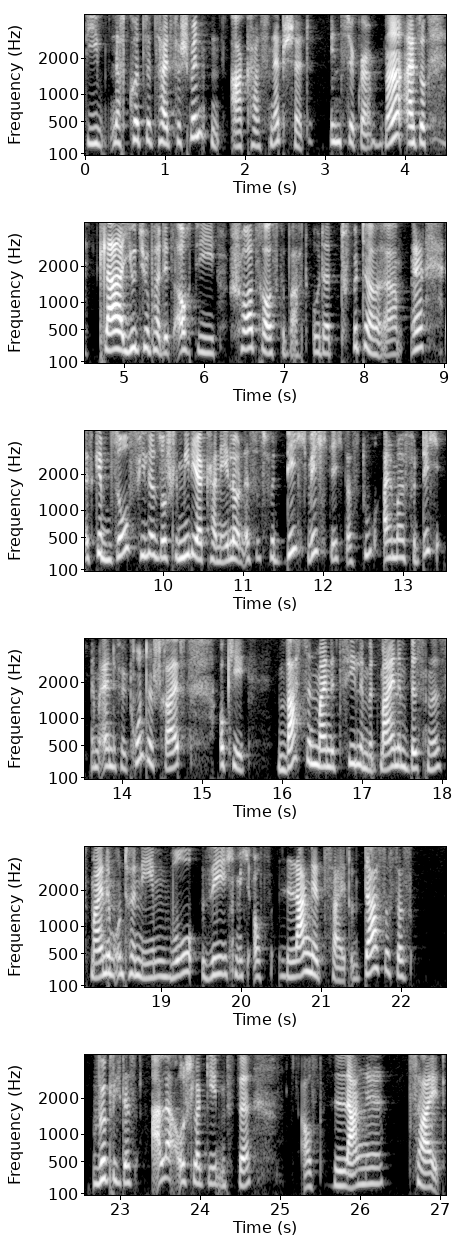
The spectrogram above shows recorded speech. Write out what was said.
die nach kurzer Zeit verschwinden, aka Snapchat, Instagram. Ne? Also klar, YouTube hat jetzt auch die Shorts rausgebracht oder Twitter. Ne? Es gibt so viele Social-Media-Kanäle und es ist für dich wichtig, dass du einmal für dich im Endeffekt runterschreibst, okay, was sind meine Ziele mit meinem Business, meinem Unternehmen, wo sehe ich mich auf lange Zeit. Und das ist das wirklich das Allerausschlaggebendste auf lange Zeit.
